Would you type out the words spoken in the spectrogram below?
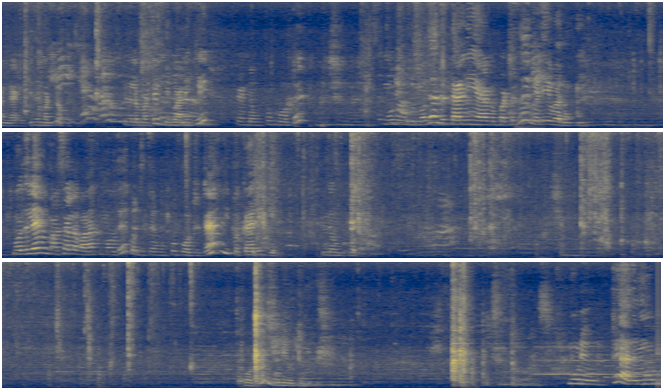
வெங்காயம். இது மட்டும். இதில் மட்டும் இப்படி வணக்கி ரெண்டு உப்பு போட்டு மூடி விடும்போது அந்த தண்ணி ஆகப்பட்டது வெளியே வரும். முதல்ல மசாலா வணக்கும் போது கொஞ்சம் உப்பு போட்டுட்டேன். இப்போ கறிக்கு இந்த உப்பு. போட்டு மூடி விட்டுணும் மூடி விட்டு அது மூடி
